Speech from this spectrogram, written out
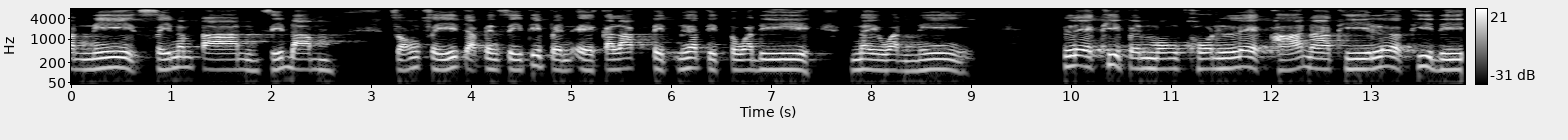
วันนี้สีน้ำตาล สีดำสองสีจะเป็นสีที่เป็นเอกลักษณ์ติดเนื้อติดตัวดีในวันนี้ เลขที่เป็นมงคลเลขผานาทีเลิกที่ดี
